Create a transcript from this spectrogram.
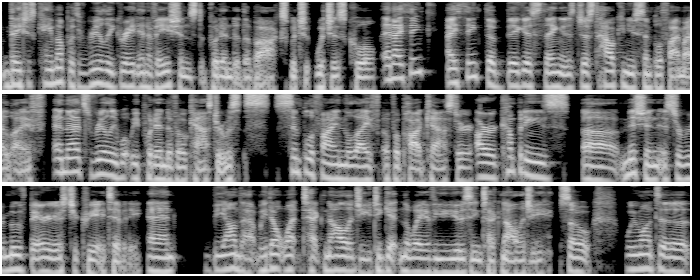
they just came up with really great innovations to put into the box which which is cool. And i think i think the biggest thing is just how can you simplify my life? And that's really what we put into vocaster was s- simplifying the life of a podcaster. Our company's uh, mission is to remove barriers to creativity. And beyond that we don't want technology to get in the way of you using technology. So we want to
